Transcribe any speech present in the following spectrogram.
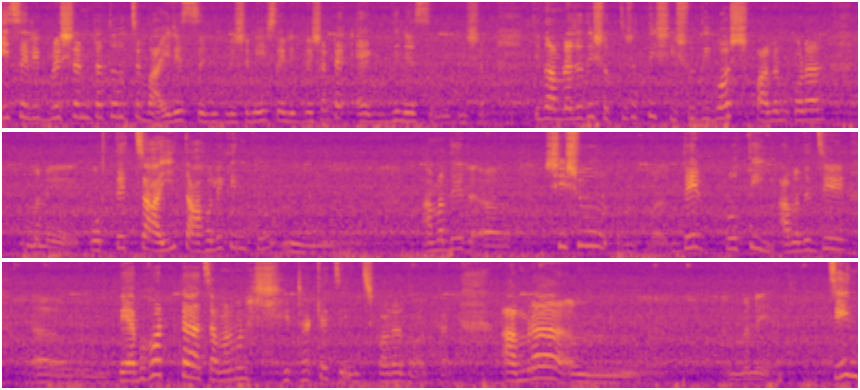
এই সেলিব্রেশনটা তো হচ্ছে বাইরের সেলিব্রেশন এই সেলিব্রেশনটা একদিনের সেলিব্রেশন কিন্তু আমরা যদি সত্যি সত্যি শিশু দিবস পালন করার মানে করতে চাই, তাহলে কিন্তু আমাদের শিশুদের প্রতি আমাদের যে ব্যবহারটা আছে, আমার মনে হয় সেটাকে চেঞ্জ করা দরকার। আমরা মানে চেঞ্জ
